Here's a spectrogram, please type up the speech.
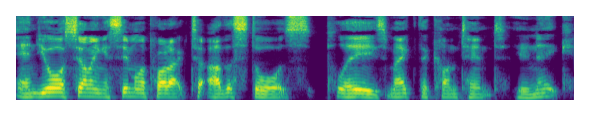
and you're selling a similar product to other stores, please make the content unique.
